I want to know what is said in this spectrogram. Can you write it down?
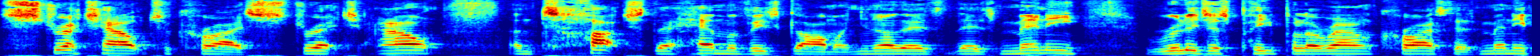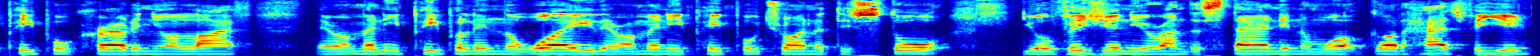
Stretch out to christ. Stretch out and touch the hem of his garment. You know there's there's many religious people around christ. There's many people crowding your life. There are many people in the way. There are many people trying to distort your vision your understanding and what god has for you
